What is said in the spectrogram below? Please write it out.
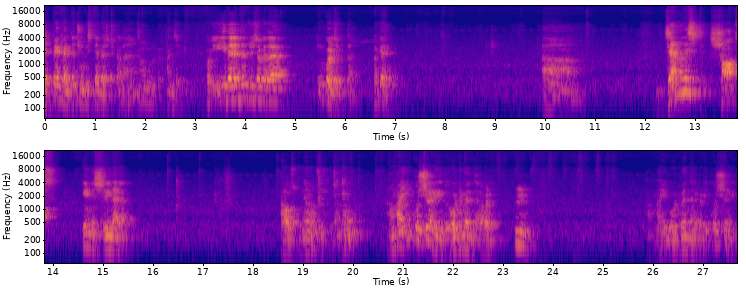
చెప్పే కంటే చూపిస్తే బెస్ట్ కదా. అని చెప్పి. ఓకే ఈ దరిద్రం చూసావు కదా? ఇంకోటి చెప్తాను. Okay? Journalist shocks in Srinagar. అలా వస్తుందేమో చూస్తున్నాను. అమ్మాయి క్వశ్చన్ అడిగింది రోడ్డు మీద నిలబడి. అమ్మాయి రోడ్డు మీద నిలబడి క్వశ్చన్ అడిగింది.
